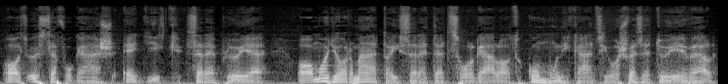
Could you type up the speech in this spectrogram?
az összefogás egyik szereplője, a Magyar Máltai Szeretett Szolgálat kommunikációs vezetőjével,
